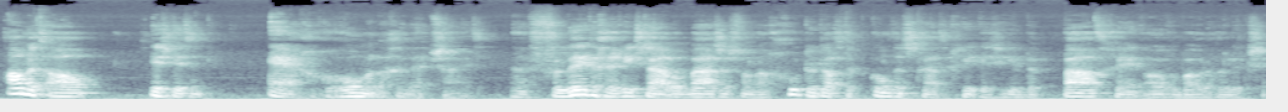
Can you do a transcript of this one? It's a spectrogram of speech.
Al met al is dit een erg rommelige website. Een volledige restyle op basis van een goed doordachte contentstrategie is hier bepaald geen overbodige luxe.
